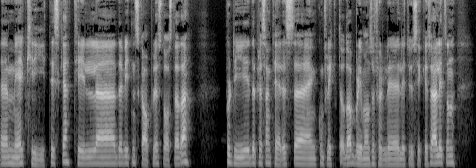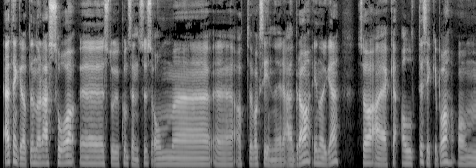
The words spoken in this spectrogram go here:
eh, mer kritiske til eh, det vitenskapelige ståstedet. Fordi det presenteres eh, en konflikt, og da blir man selvfølgelig litt usikker. Så jeg er litt sånn jeg tenker at når det er så uh, stor konsensus om uh, at vaksiner er bra i Norge, så er jeg ikke alltid sikker på om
